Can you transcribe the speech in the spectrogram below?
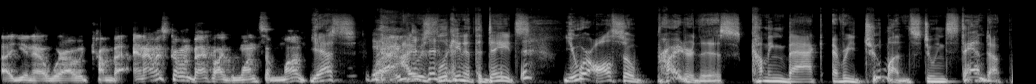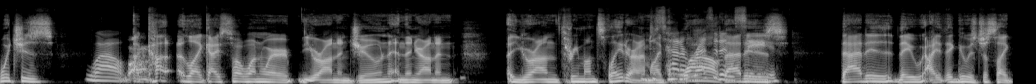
uh, you know, where I would come back, and I was coming back like once a month. Yes. Yeah. I was looking at the dates. you were also prior to this coming back every two months doing stand up, which is Wow. Wow. a. Like I saw one where you're on in June, and then you're on in Uh, you're on three months later, and I'm like, wow, that is, that is, they. I think it was just like,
